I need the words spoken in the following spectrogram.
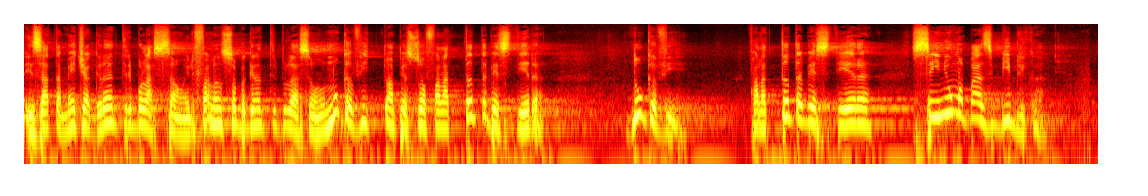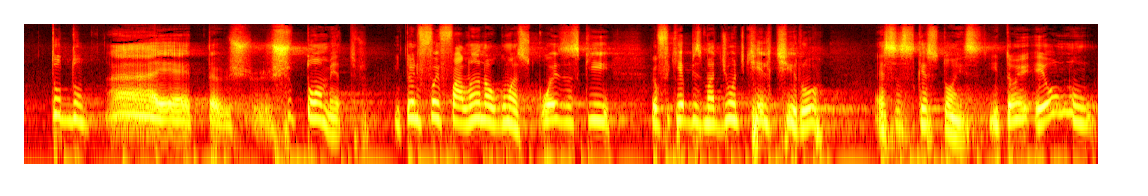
exatamente a grande tribulação. Ele falando sobre a grande tribulação. Eu nunca vi uma pessoa falar tanta besteira. Nunca vi. Falar tanta besteira sem nenhuma base bíblica. Tudo ah, é, chutômetro. Então ele foi falando algumas coisas que eu fiquei abismado de onde que ele tirou essas questões. Então eu não,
